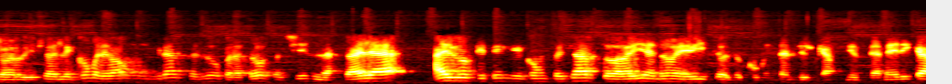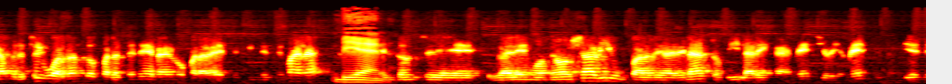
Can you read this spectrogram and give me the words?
Jordi, ¿cómo le va? Un gran saludo para todos allí en la sala. Algo que tengo que confesar, todavía no he visto el documental del campeón de América, pero estoy guardando para tener algo para ver este fin de semana. Bien. Entonces, lo haremos, ¿no? Ya vi un par de adelantos, vi la arenga de Messi, obviamente, también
